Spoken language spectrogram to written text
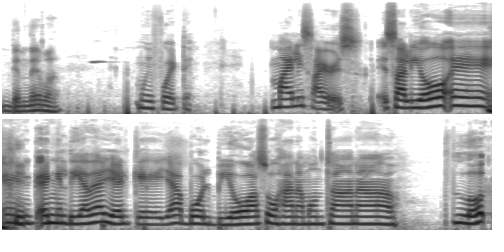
bien de. Muy fuerte. Miley Cyrus salió eh, en, en el día de ayer que ella volvió a su Hannah Montana look.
